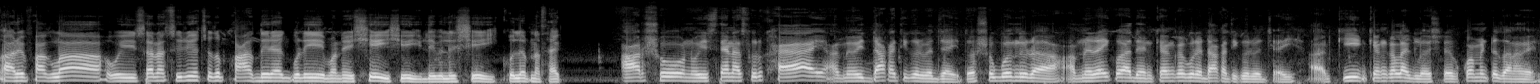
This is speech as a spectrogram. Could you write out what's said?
আরে পাগলা, ওই চানাচুরি হচ্ছে তো পাদের একবারে মানে সেই সেই, লেভেলের সেই, কইলাম না থাক। আর শোন, ওই চানাচুর খাই আমি ওই ডাকাতি করবে যাই। দর্শক বন্ধুরা, আপনারাই কয়া দেন ক্যাঙ্কা করে ডাকাতি করবে যাই। আর কি ক্যাঙ্কা লাগল, সেটা কমেন্টে জানাবেন।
